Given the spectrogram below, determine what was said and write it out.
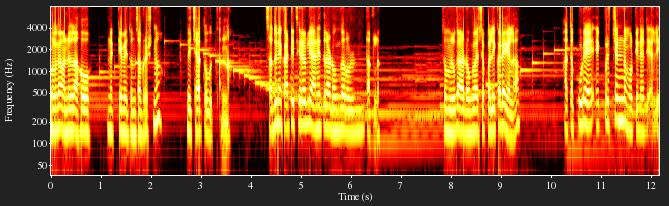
मुलगा म्हणाला हो नक्की मी तुमचा प्रश्न विचारतो बुद्धांना. साधूने काठी फिरवली आणि त्याला डोंगर ओढून टाकलं. तो मुलगा डोंगराच्या पलीकडे गेला. आता पुढे एक प्रचंड मोठी नदी आली.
